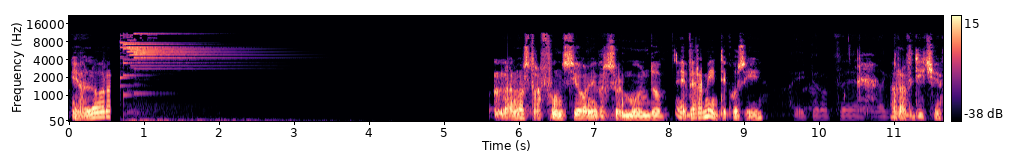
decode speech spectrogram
E allora la nostra funzione verso il mondo è veramente così? Rav dice,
